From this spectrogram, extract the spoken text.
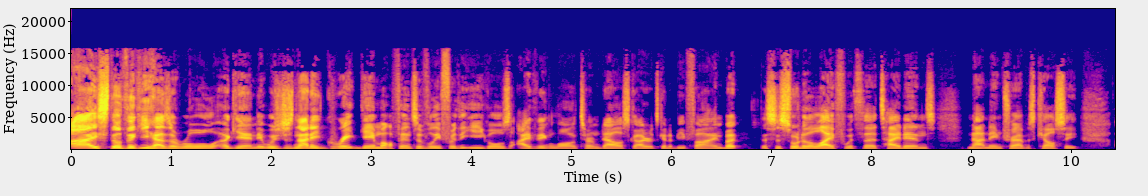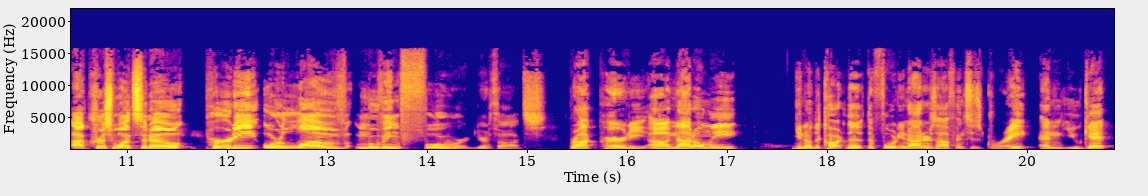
I still think he has a role. Again, it was just not a great game offensively for the Eagles. I think long term Dallas Goedert's going to be fine, but this is sort of the life with the tight ends not named Travis Kelce. Uh, Chris wants to know Purdy or Love moving forward. Your thoughts? Brock Purdy. Uh, not only, you know, the car the, the 49ers offense is great, and you get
